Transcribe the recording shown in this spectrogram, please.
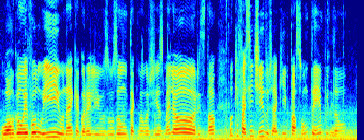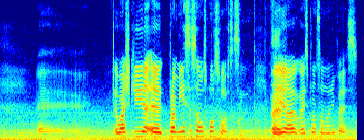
o órgão evoluiu, né? Que agora eles usam tecnologias melhores e tal. O que faz sentido, já que passou um tempo, Sim. então. é, eu acho que, é, pra mim, esses são os pontos fortes, assim. É. Ver a, a expansão do universo.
